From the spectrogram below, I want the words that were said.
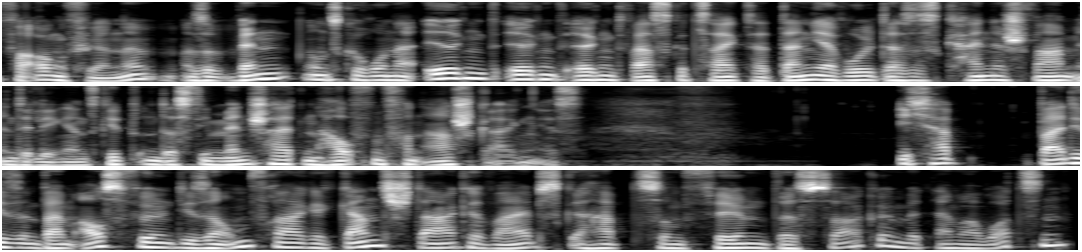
vor Augen führen, ne? also wenn uns Corona irgend, irgend, irgendwas gezeigt hat, dann ja wohl, dass es keine Schwarmintelligenz gibt und dass die Menschheit ein Haufen von Arschgeigen ist. Ich habe bei diesem, beim Ausfüllen dieser Umfrage ganz starke Vibes gehabt zum Film The Circle mit Emma Watson.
